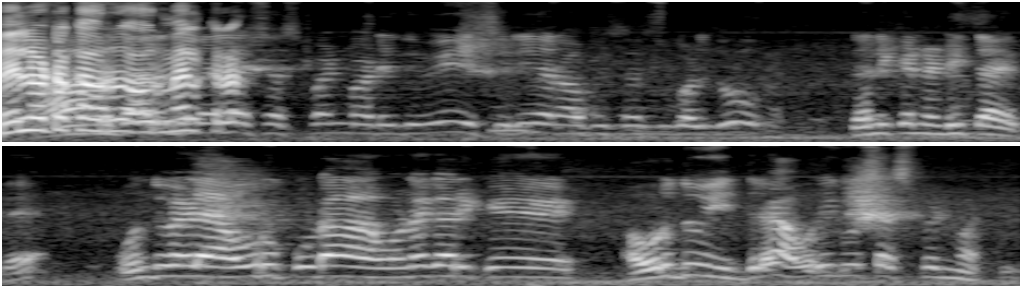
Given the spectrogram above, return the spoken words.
ಮೇಲ್ನೋಟಕ್ಕೆ ಅವ್ರ ಅವ್ರ ಮೇಲೆ ಸಸ್ಪೆಂಡ್ ಮಾಡಿದೀವಿ. ಸೀನಿಯರ್ ಆಫೀಸರ್ಸ್ಗಳದ್ದು ತನಿಖೆ ನಡೀತಾ ಇದೆ. ಒಂದು ವೇಳೆ ಅವರು ಕೂಡ ಹೊಣೆಗಾರಿಕೆ ಅವ್ರದ್ದು ಇದ್ರೆ ಅವರಿಗೂ ಸಸ್ಪೆಂಡ್ ಮಾಡ್ತೀವಿ.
